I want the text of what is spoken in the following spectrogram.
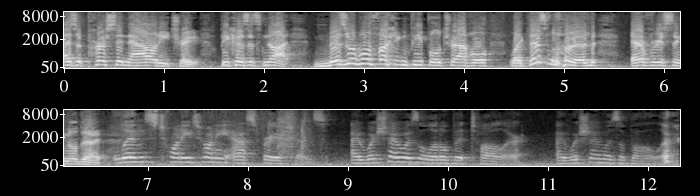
as a personality trait because it's not. Miserable fucking people travel like this woman every single day. Lynn's 2020 aspirations. I wish I was a little bit taller. I wish I was a baller.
